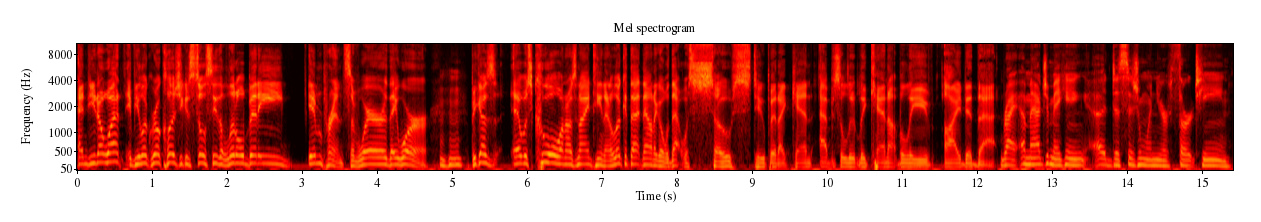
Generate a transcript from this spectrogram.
And you know what? If you look real close, you can still see the little bitty imprints of where they were mm-hmm. because it was cool when I was 19. I look at that now and I go, well, that was so stupid. I can absolutely cannot believe I did that. Right. Imagine making a decision when you're 13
